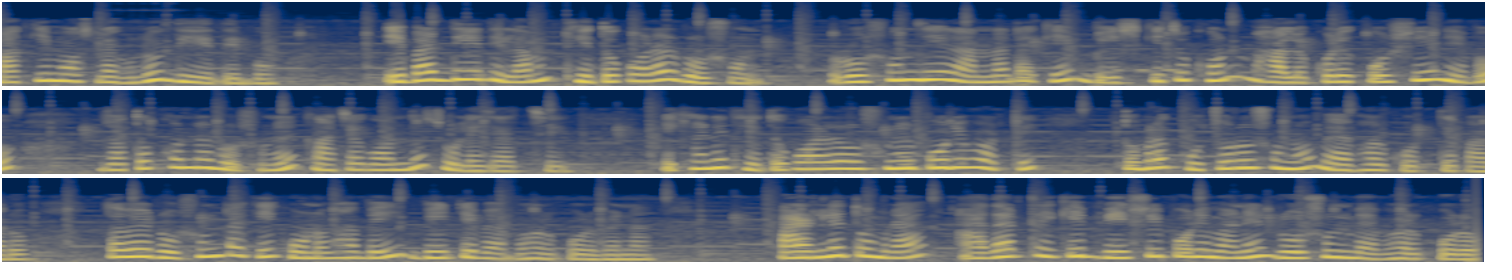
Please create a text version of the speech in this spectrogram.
বাকি মশলাগুলো দিয়ে দেব। এবার দিয়ে দিলাম থেঁতো করা রসুন। রসুন দিয়ে রান্নাটাকে বেশ কিছুক্ষণ ভালো করে কষিয়ে নেব, যতক্ষণ না রসুনের কাঁচা গন্ধ চলে যাচ্ছে। এখানে থেঁতো করা রসুনের পরিবর্তে তোমরা কুচো রসুনও ব্যবহার করতে পারো, তবে রসুনটাকে কোনোভাবেই বেটে ব্যবহার করবে না। পারলে তোমরা আদার থেকে বেশি পরিমাণে রসুন ব্যবহার করো।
